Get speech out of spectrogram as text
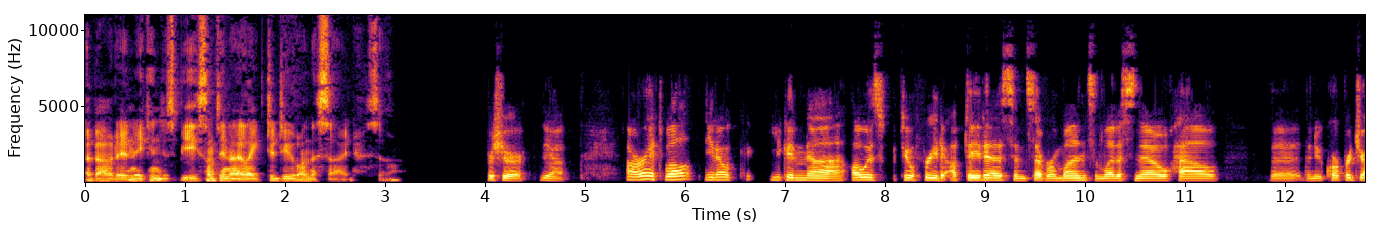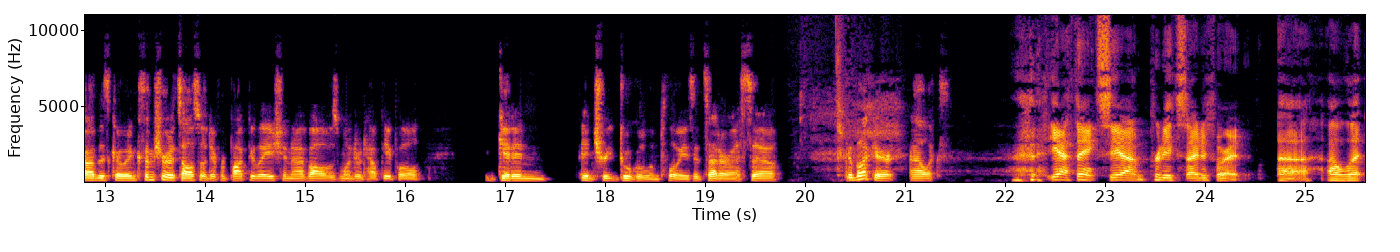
about it, and it can just be something I like to do on the side. So for sure, yeah. All right. Well, you know, you can uh, always feel free to update us in several months and let us know how the the new corporate job is going. Because I'm sure it's also a different population. I've always wondered how people get in and treat Google employees, et cetera. So, good luck, Eric, Alex. yeah, thanks. Yeah, I'm pretty excited for it. Uh, I'll let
